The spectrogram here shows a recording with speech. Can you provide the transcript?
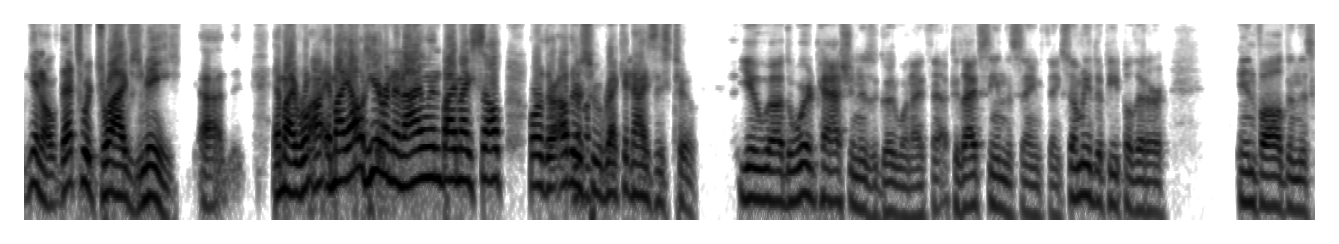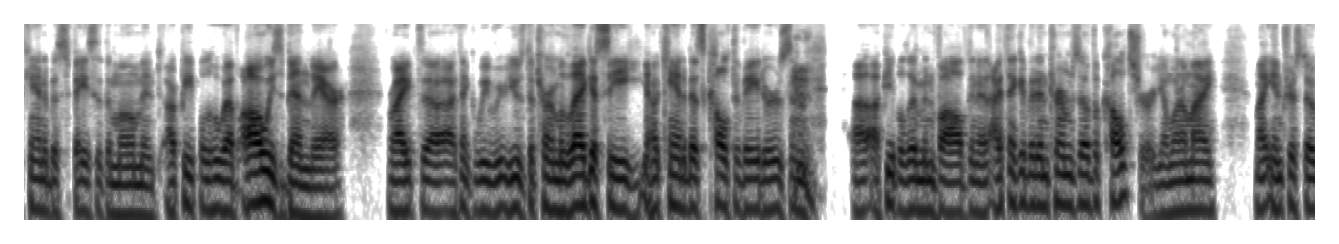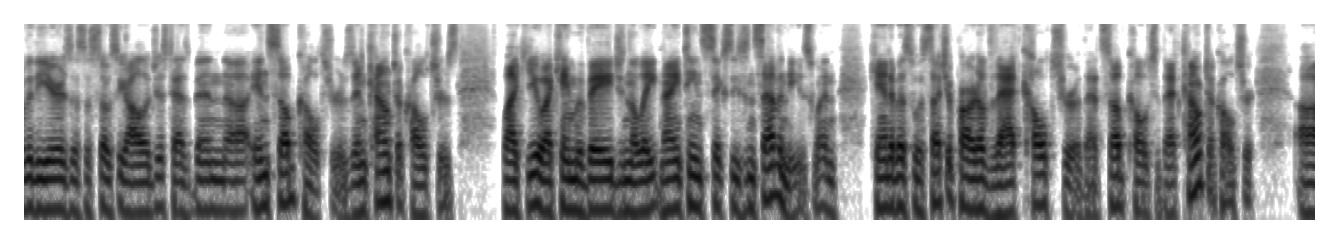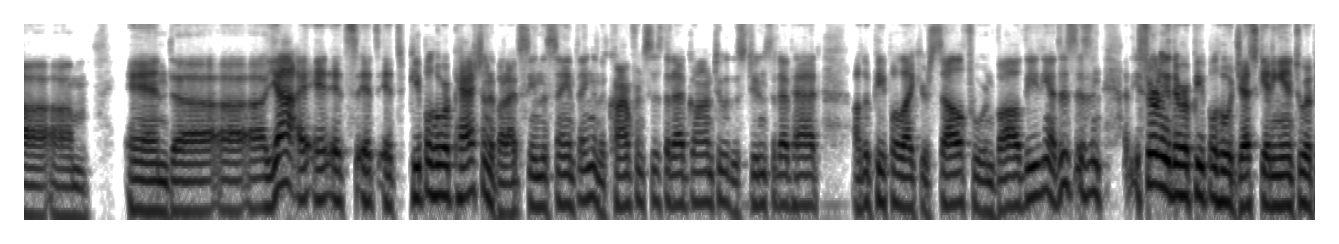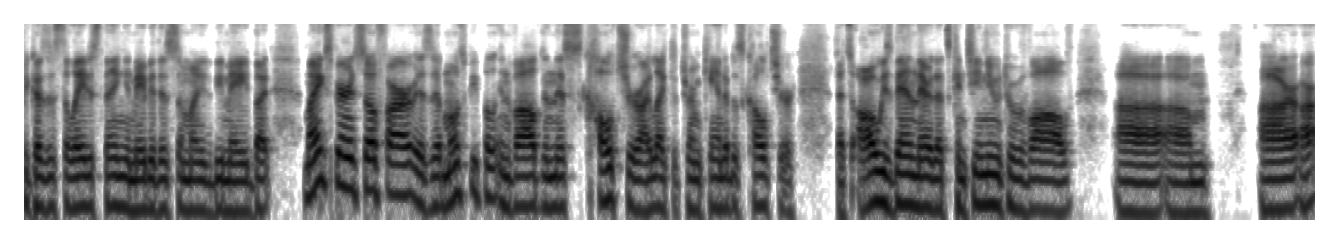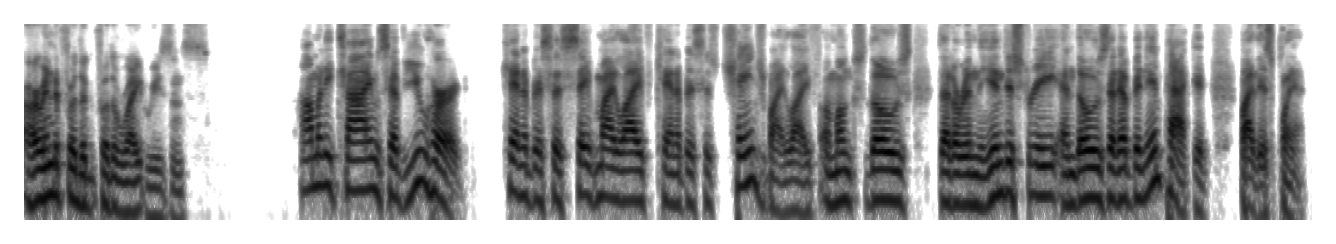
You know, that's what drives me uh, am I wrong? Am I out here in an island by myself, or are there others no. who recognize this too? You, uh, the word passion is a good one, I think, because I've seen the same thing. So many of the people that are involved in this cannabis space at the moment are people who have always been there, right? Uh, I think we use the term legacy, you know, cannabis cultivators and uh, people that are involved in it. I think of it in terms of a culture. You know, one of my my interest over the years as a sociologist has been uh, in subcultures, in countercultures, like you, I came of age in the late 1960s and 70s when cannabis was such a part of that culture, that subculture, that counterculture. Uh, um, and uh, uh, uh, yeah, it, it's it's it's people who are passionate about. It. I've seen the same thing in the conferences that I've gone to, the students that I've had, other people like yourself who are involved. These, you know, this isn't certainly there are people who are just getting into it because it's the latest thing and maybe there's some money to be made. But my experience so far is that most people involved in this culture, I like the term cannabis culture, that's always been there, that's continuing to evolve, uh, um, are, are are in it for the for the right reasons. How many times have you heard cannabis has saved my life. Cannabis has changed my life amongst those that are in the industry and those that have been impacted by this plant.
